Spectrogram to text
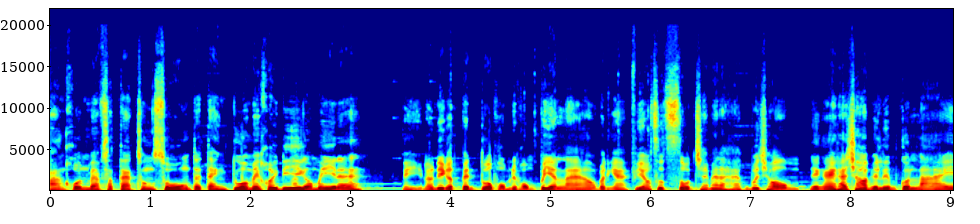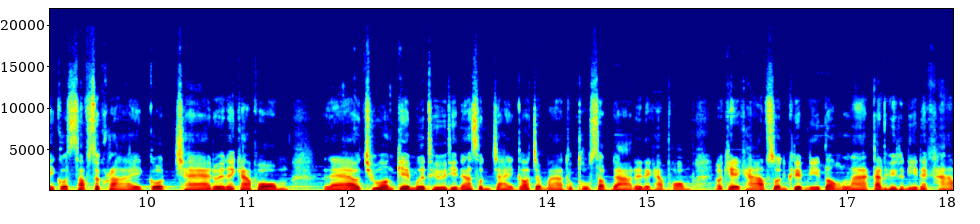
บางคนแบบสแตทสูงๆแต่แต่งตัวไม่ค่อยดีก็มีนะ นี่แล้วนี่ก็เป็นตัวผมที่ผมเปลี่ยนแล้วเป็นไงเฟี้ยวสุดๆ ใช่ไหมล่ะฮะคุณผู้ชม ยังไงถ้าชอบอย่าลืมกดไลค์กด Subscribe กดแชร์ด้วยนะครับผม แล้วช่วงเกมมือถือที่น่าสนใจก็จะมาทุกๆ สัปดาห์เลยนะครับผม โอเคครับ ส่วนคลิปนี้ต้องลากันเพียงเท่านี้นะครับ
